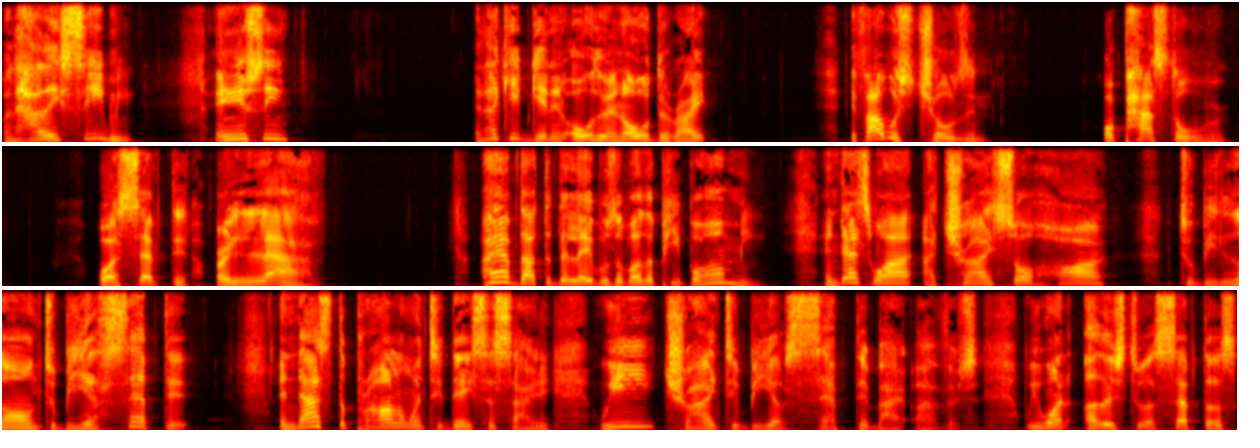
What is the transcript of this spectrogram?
on how they see me. And you see, and I keep getting older and older, right? If I was chosen or passed over or accepted or laughed I adopted the labels of other people on me. And that's why I try so hard to belong, to be accepted. And that's the problem with today's society. We try to be accepted by others. We want others to accept us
